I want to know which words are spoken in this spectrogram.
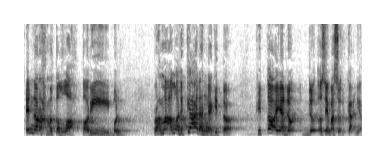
Inna rahmatullah qaribun Rahmat Allah dekat dah dengan kita. Kita yang duk duk tak masuk dekat dia.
